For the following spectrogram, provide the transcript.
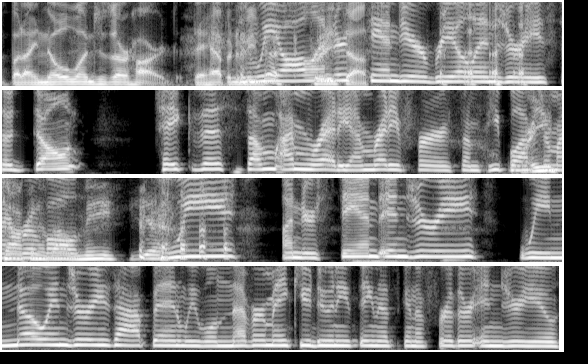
but I know lunges are hard. They happen to be We all pretty tough. understand your real injuries, so don't take this. Some I'm ready. I'm ready for some people Are after you my talking revolt. about me? yeah. we understand injury. We know injuries happen. We will never make you do anything that's going to further injure you.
